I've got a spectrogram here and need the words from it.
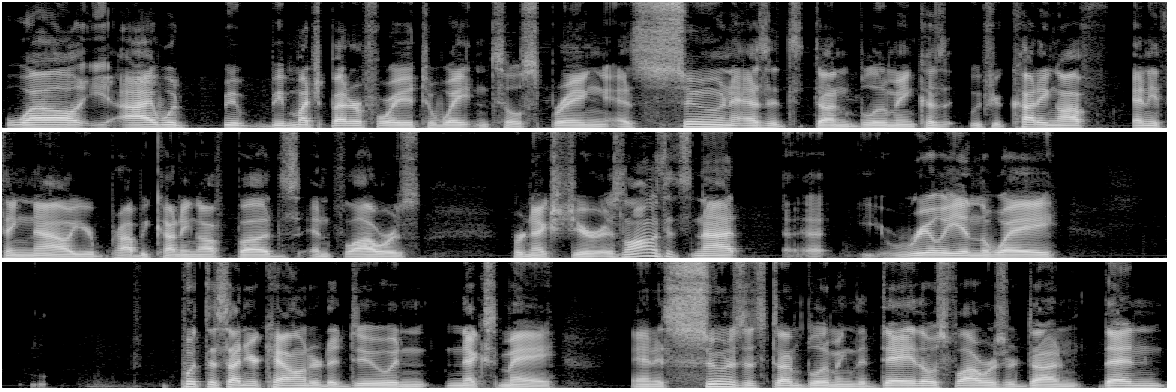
Well, I would be much better for you to wait until spring as soon as it's done blooming. Because if you're cutting off anything now, you're probably cutting off buds and flowers for next year. As long as it's not uh, really in the way, put this on your calendar to do in next May. And as soon as it's done blooming, the day those flowers are done, then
